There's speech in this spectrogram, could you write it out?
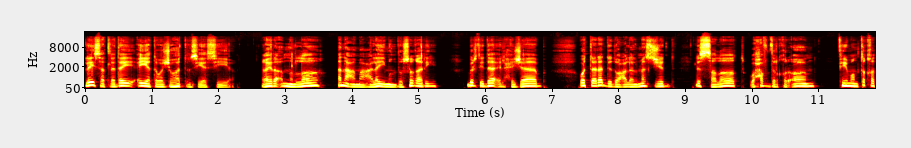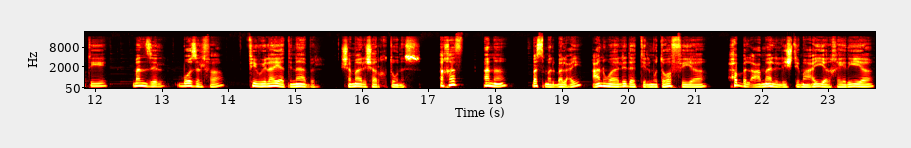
ليست لدي أي توجهات سياسية غير أن الله أنعم علي منذ صغري بارتداء الحجاب والتردد على المسجد للصلاة وحفظ القرآن في منطقة منزل بوزلفا في ولاية نابل شمال شرق تونس. أخذت أنا بسمة البلعي عن والدتي المتوفية حب الأعمال الاجتماعية الخيرية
